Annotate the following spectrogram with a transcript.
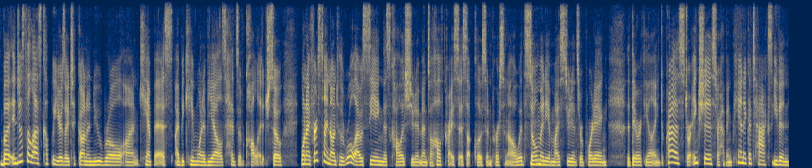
But in just the last couple years, I took on a new role on campus. I became one of Yale's heads of college. So when I first signed on to the role, I was seeing this college student mental health crisis up close and personal, with so mm-hmm. many of my students reporting that they were feeling depressed or anxious or having panic attacks, even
